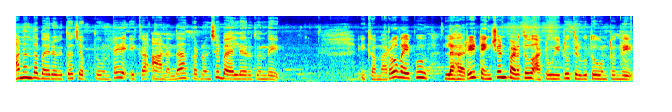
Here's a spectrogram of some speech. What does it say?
ఆనంద భైరవితో చెప్తూ ఉంటే ఇక ఆనంద అక్కడి నుంచి బయలుదేరుతుంది. ఇక మరోవైపు లహరి టెన్షన్ పడుతూ అటు ఇటు తిరుగుతూ ఉంటుంది.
